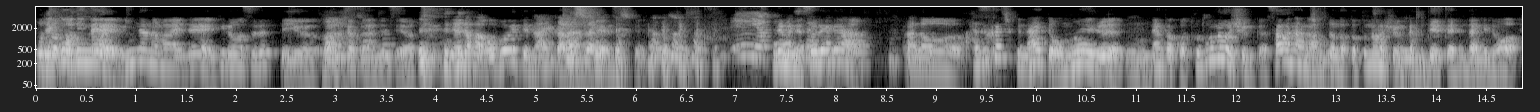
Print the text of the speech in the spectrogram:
音レコー取っディングて、みんなの前で披露するっていうワークショップなんですよ。いや、だから覚えてないからなんだけど、確かに。えー、やってでもねそれが、あの、恥ずかしくないと思える、うんなんかこう、整う瞬間、サウナの後の整う瞬間って言うと変だけど、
